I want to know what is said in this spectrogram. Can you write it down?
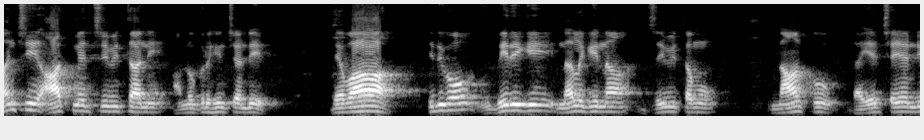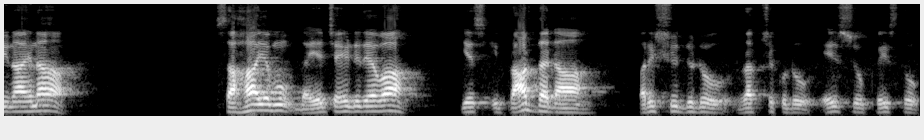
మంచి ఆత్మీయ జీవితాన్ని అనుగ్రహించండి. దేవా ఇదిగో విరిగి నలిగిన జీవితము నాకు దయచేయండి నాయన. సహాయము దయచేయండి దేవా. ఎస్ ఈ ప్రార్థన పరిశుద్ధుడు రక్షకుడు యేసు క్రీస్తు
